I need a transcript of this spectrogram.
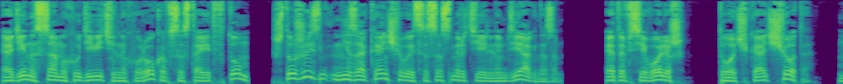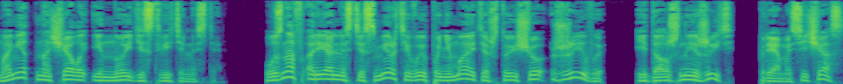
Один из самых удивительных уроков состоит в том, что жизнь не заканчивается со смертельным диагнозом. Это всего лишь точка отсчета, момент начала иной действительности. Узнав о реальности смерти, вы понимаете, что еще живы и должны жить прямо сейчас.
